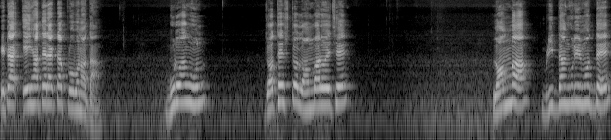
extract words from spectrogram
এটা এই হাতের একটা প্রবণতা। বুড়ো আঙুল যথেষ্ট লম্বা রয়েছে। লম্বা বৃদ্ধাঙ্গুলির মধ্যে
